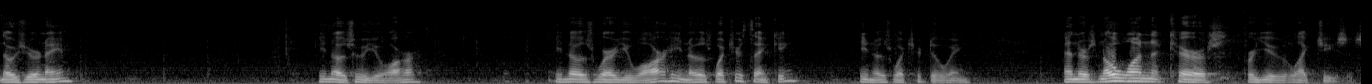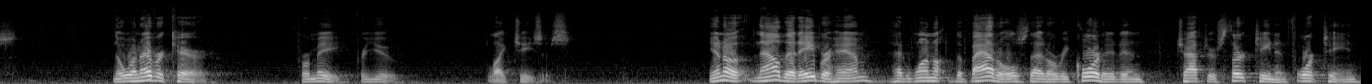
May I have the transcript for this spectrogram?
knows your name. He knows who you are. He knows where you are. He knows what you're thinking. He knows what you're doing. And there's no one that cares for you like Jesus. No one ever cared for me, for you, like Jesus. You know, now that Abraham had won the battles that are recorded in chapters 13 and 14,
